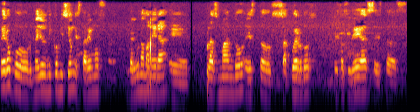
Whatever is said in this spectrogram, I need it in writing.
pero por medio de mi comisión estaremos de alguna manera eh, plasmando estos acuerdos, estas ideas, estas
